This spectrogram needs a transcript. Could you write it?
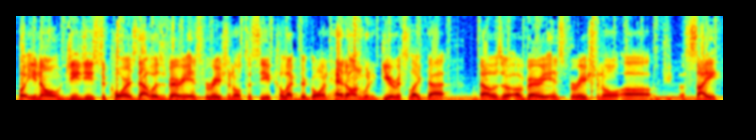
But you know, GG's to Corzz. That was very inspirational to see a Kollector going head on with a Geras like that. That was a, a very inspirational uh, sight.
